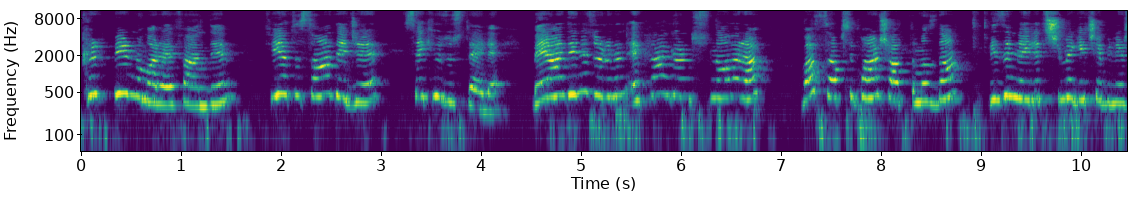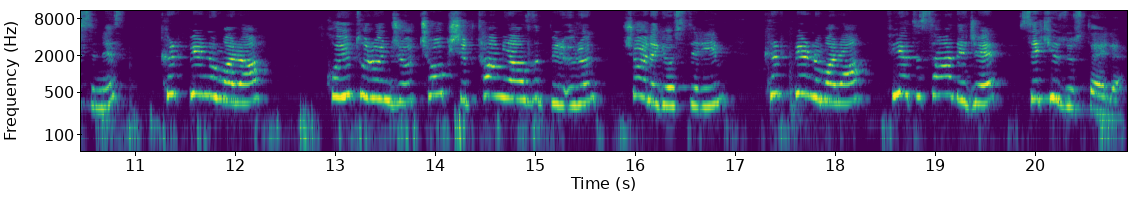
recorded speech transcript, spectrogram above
41 numara efendim. Fiyatı sadece 800 TL. Beğendiğiniz ürünün ekran görüntüsünü alarak WhatsApp sipariş hattımızdan bizimle iletişime geçebilirsiniz. 41 numara koyu turuncu çok şık tam yazlık bir ürün. Şöyle göstereyim. 41 numara fiyatı sadece 800 TL.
